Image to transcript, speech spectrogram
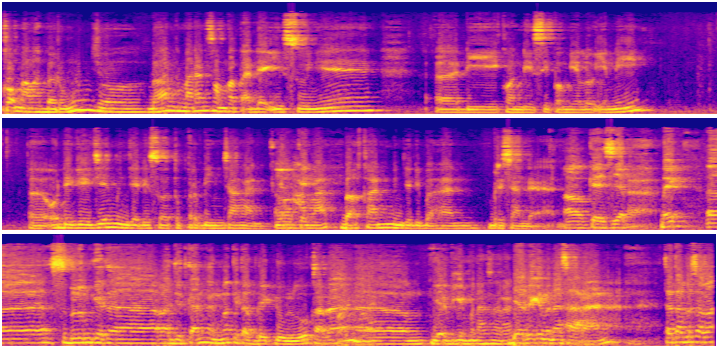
kok malah baru muncul. Bahkan kemarin sempat ada isunya eh, di kondisi pemilu ini eh, ODGJ menjadi suatu perbincangan yang Oke. hangat, bahkan menjadi bahan bercandaan. Oke siap. Baik, eh, sebelum kita lanjutkan, memang kita break dulu karena em, Biar bikin penasaran. biar bikin penasaran. Tetap bersama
